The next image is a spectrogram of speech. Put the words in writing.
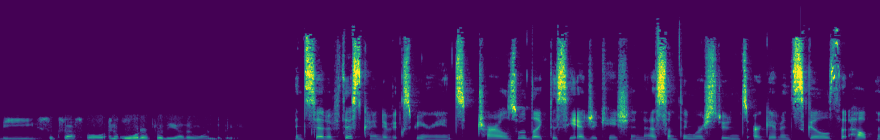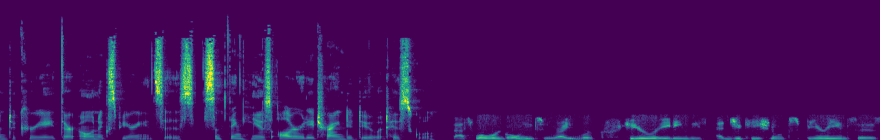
be successful in order for the other one to be Instead of this kind of experience, Charles would like to see education as something where students are given skills that help them to create their own experiences, something he is already trying to do at his school. That's where we're going to, right? We're curating these educational experiences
